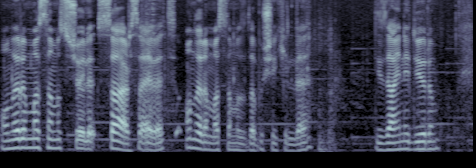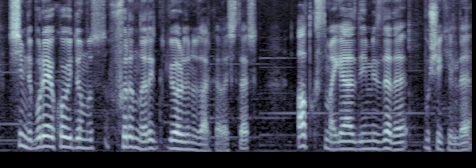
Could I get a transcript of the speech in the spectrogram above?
onarım masamız şöyle sığarsa evet. Onarım masamızı da bu şekilde dizayn ediyorum. Şimdi buraya koyduğumuz fırınları gördünüz arkadaşlar. Alt kısma geldiğimizde de bu şekilde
